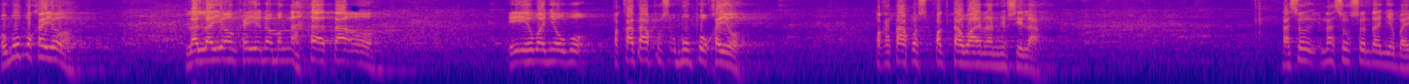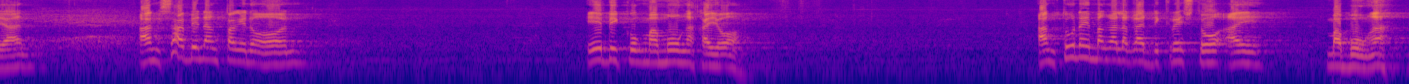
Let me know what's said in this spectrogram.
Umubo kayo. Lalayon kayo ng mga tao. Iiwan niyo upo. Pagkatapos umupo kayo. Pagkatapos pagtawanan niyo sila. Nasu nasusundan niyo ba yan? Ang sabi ng Panginoon, ibig kong mamunga kayo. Ang tunay mga lagad ni Kristo ay mabunga.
